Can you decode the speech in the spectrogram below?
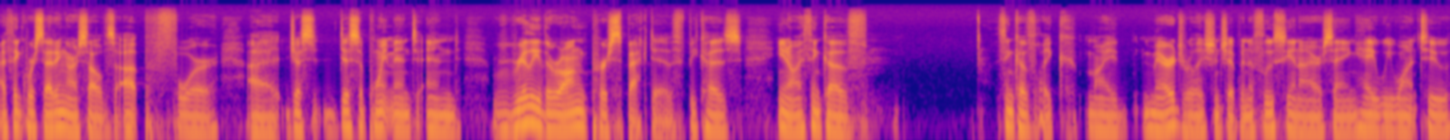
i think we're setting ourselves up for uh, just disappointment and really the wrong perspective because you know i think of think of like my marriage relationship and if lucy and i are saying hey we want to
